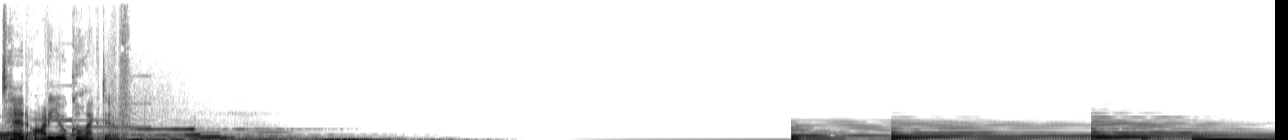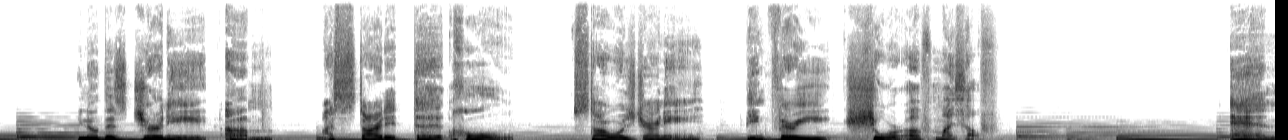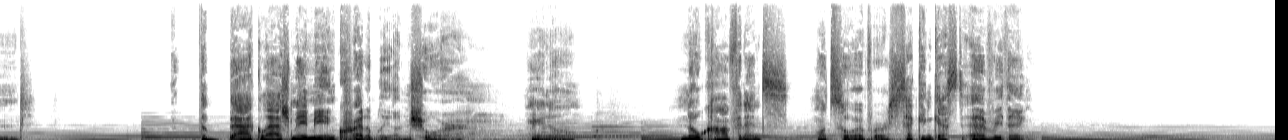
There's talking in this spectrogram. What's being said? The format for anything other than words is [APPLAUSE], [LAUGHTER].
TED Audio Collective. You know, this journey, um, I started the whole Star Wars journey being very sure of myself. Backlash made me incredibly unsure, you know, no confidence whatsoever, second guessed everything.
